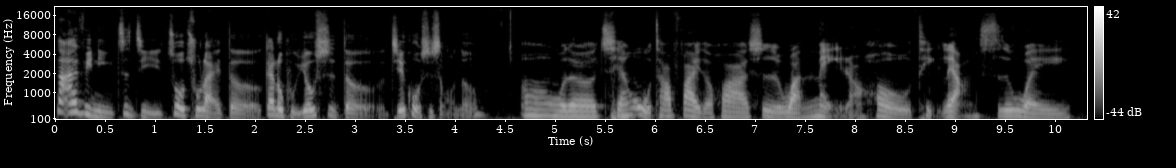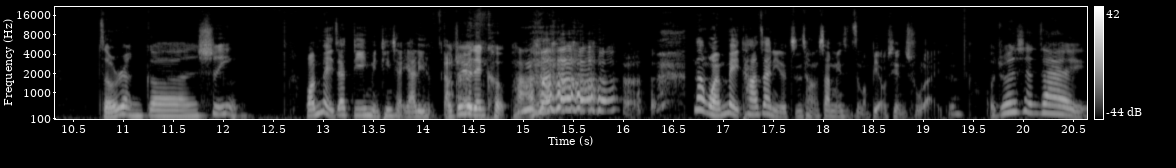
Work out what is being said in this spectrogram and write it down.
那艾比你自己做出来的盖洛普优势的结果是什么呢？嗯，我的前五 Top Five 的话是完美，然后体谅、思维、责任跟适应。完美在第一名，听起来压力很大，我觉得有点可怕。那完美，它在你的职场上面是怎么表现出来的？我觉得现在，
